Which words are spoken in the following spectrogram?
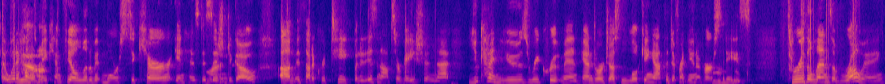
that would have Yeah. helped make him feel a little bit more secure in his decision Right. to go. Um, it's not a critique, but it is an observation that you can use recruitment and or just looking at the different universities through the lens of rowing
